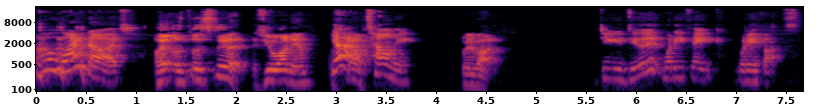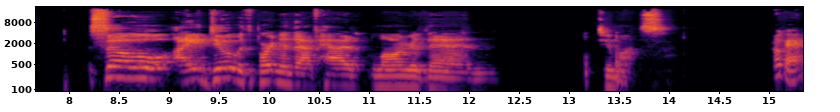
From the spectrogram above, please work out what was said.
Oh, why not? All right, let's, let's do it if you want to. Yeah, go. tell me. What about it? Do you do it? What do you think? What are your thoughts? So I do it with the partner that I've had longer than two months. Okay.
